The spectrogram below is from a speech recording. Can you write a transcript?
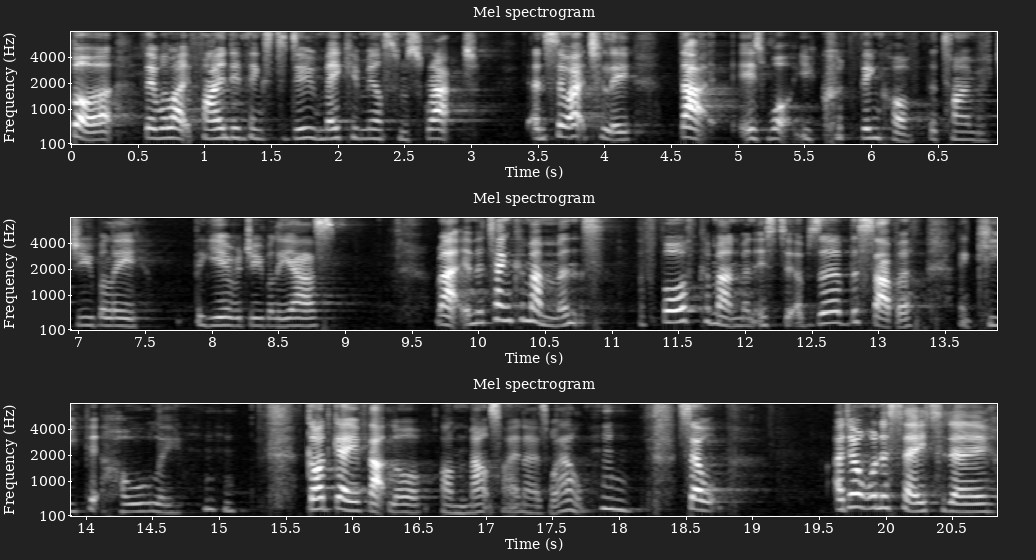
but they were like finding things to do, making meals from scratch. And so actually, that is what you could think of the time of Jubilee, the year of Jubilee as. Right, in the Ten Commandments, the fourth commandment is to observe the Sabbath and keep it holy. God gave that law on Mount Sinai as well. so I don't want to say today,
